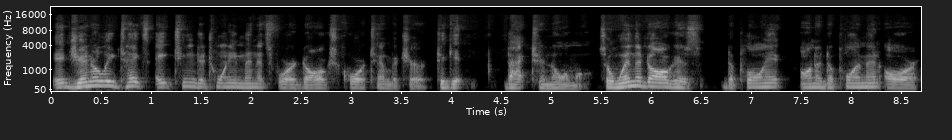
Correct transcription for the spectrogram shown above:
It generally takes 18 to 20 minutes for a dog's core temperature to get back to normal. So when the dog is deploying on a deployment or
